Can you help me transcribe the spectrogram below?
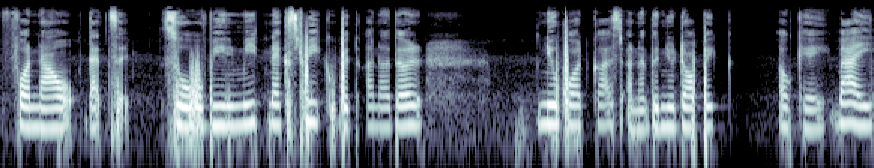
for now, that's it. So, we'll meet next week with another new podcast, another new topic. Okay, bye.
